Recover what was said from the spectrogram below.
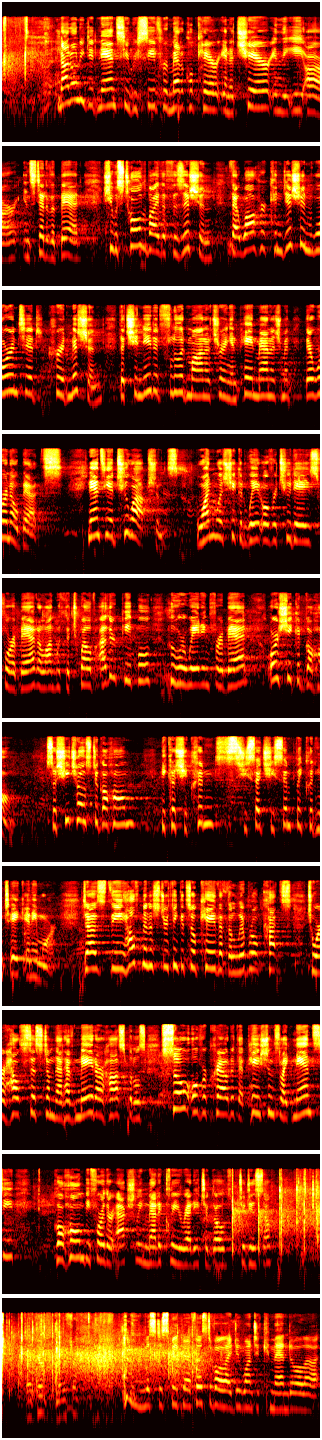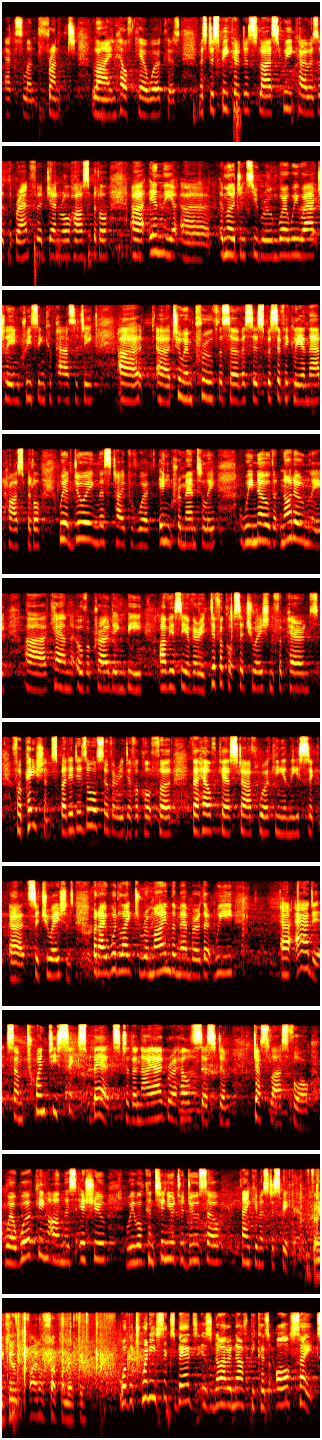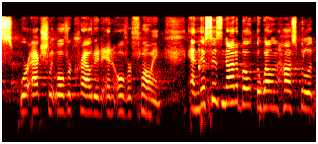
Not only did Nancy receive her medical care in a chair in the ER instead of a bed, she was told by the physician that while her condition warranted her admission, that she needed fluid monitoring and pain management, there were no beds. Nancy had two options. One was she could wait over two days for a bed, along with the 12 other people who were waiting for a bed, or she could go home. So she chose to go home, because she couldn't, she said she simply couldn't take any more. Does the health minister think it's okay that the Liberal cuts to our health system that have made our hospitals so overcrowded that patients like Nancy go home before they're actually medically ready to go to do so? Thank you. Minister. Mr. Speaker. First of all, I do want to commend all our excellent frontline healthcare workers. Mr. Speaker, just last week I was at the Brantford General Hospital uh, in the uh, emergency room where we were actually increasing capacity uh, uh to improve the services, specifically in that hospital. We are doing this type of work incrementally. We know that not only uh, can overcrowding be obviously a very difficult situation for parents, for patients, but it is also very difficult for the health healthcare staff working in these uh, situations. But I would like to remind the member that we uh, added some 26 beds to the Niagara Health System just last fall. We're working on this issue. We will continue to do so. Thank you, Mr. Speaker. Thank you. Final supplementary. Well, the 26 beds is not enough because all sites were actually overcrowded and overflowing. And this is not about the Welland Hospital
